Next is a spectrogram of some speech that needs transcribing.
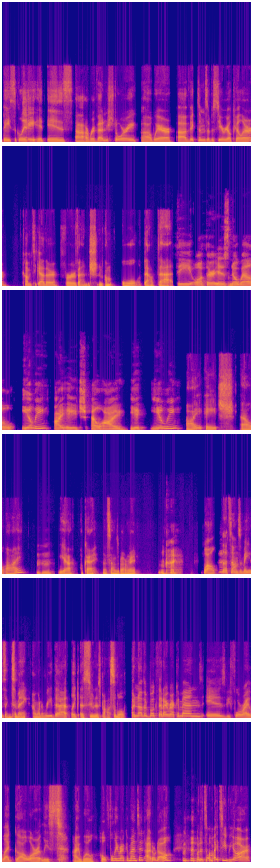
Basically, it is uh, a revenge story uh, where uh, victims of a serial killer come together for revenge. And I'm all about that. The author is Noelle Ihli, I H L I. Ely? I H L I? Mhm. Yeah. Okay. That sounds about right. Okay. Well, that sounds amazing to me. I want to read that like as soon as possible. Another book that I recommend is Before I Let Go, or at least I will hopefully recommend it. I don't know, but it's on my TBR.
